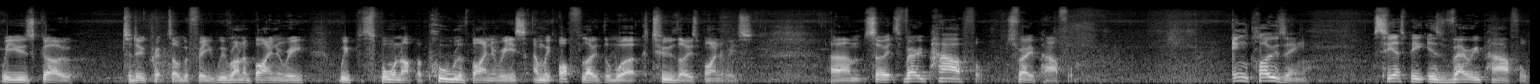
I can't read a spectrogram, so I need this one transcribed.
We use Go to do cryptography. We run a binary, we spawn up a pool of binaries, and we offload the work to those binaries. Um, so it's very powerful. It's very powerful. In closing, CSP is very powerful.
